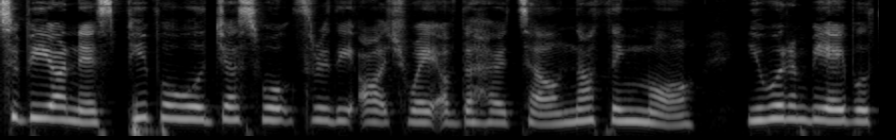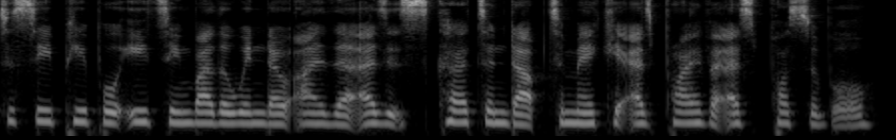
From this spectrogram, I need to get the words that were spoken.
To be honest, people will just walk through the archway of the hotel, nothing more. You wouldn't be able to see people eating by the window either, as it's curtained up to make it as private as possible.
